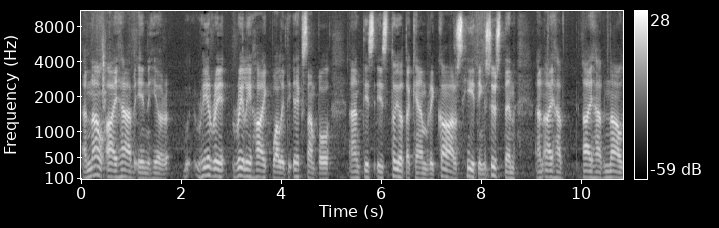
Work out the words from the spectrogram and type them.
And now I have in here really really high quality example and this is Toyota Camry cars heating system. And I have I have now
